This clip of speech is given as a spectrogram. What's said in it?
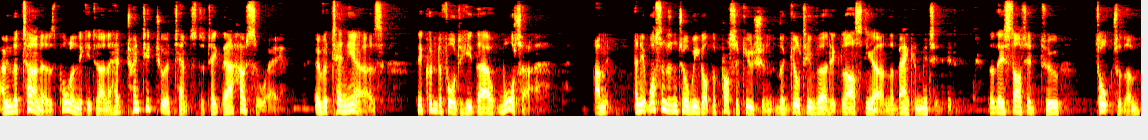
I mean, the Turners, Paul and Nikki Turner, had 22 attempts to take their house away over 10 years. They couldn't afford to heat their water. Um, and it wasn't until we got the prosecution, the guilty verdict last year, and the bank admitted it, that they started to talk to them,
